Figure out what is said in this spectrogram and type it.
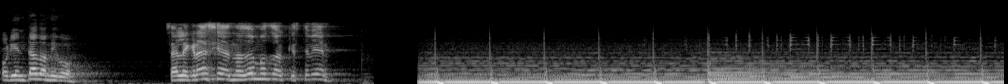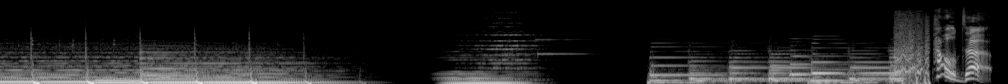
orientado, amigo. Sale, gracias, nos vemos, Doc, que esté bien. Hold up.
